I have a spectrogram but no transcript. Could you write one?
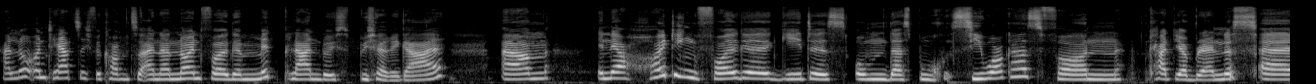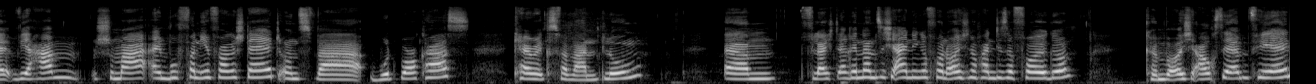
Hallo und herzlich willkommen zu einer neuen Folge mit Plan durchs Bücherregal. Ähm, in der heutigen Folge geht es um das Buch Seawalkers von Katja Brandes. Äh, wir haben schon mal ein Buch von ihr vorgestellt und zwar Woodwalkers, Carricks Verwandlung. Ähm, vielleicht erinnern sich einige von euch noch an diese Folge. Können wir euch auch sehr empfehlen.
